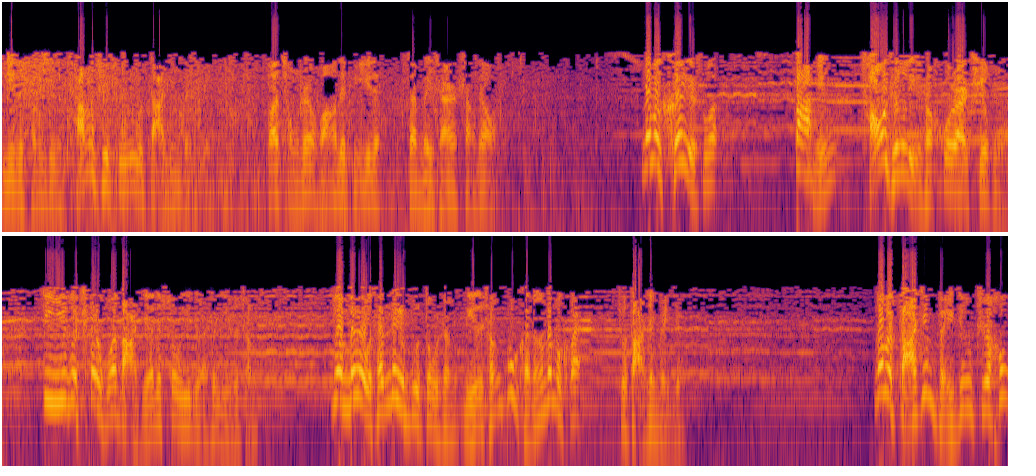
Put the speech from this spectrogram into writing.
李自成兵长驱直入，打进北京，把崇祯皇帝逼的在煤山上上吊了。那么可以说，大明朝廷里头后院起火，第一个趁火打劫的受益者是李自成。要没有他内部斗争，李自成不可能那么快就打进北京。那么打进北京之后，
